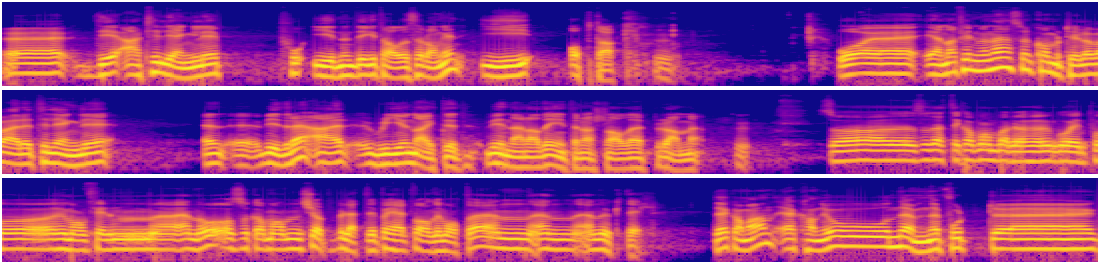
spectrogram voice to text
eh, det er tilgjengelig i den digitale salongen i opptak. Og eh, en av filmene som kommer til å være tilgjengelig eh, videre, er Reunited, vinneren av det internasjonale programmet. Så, så dette kan man bare gå inn på humanfilm.no, og så kan man kjøpe billetter på helt vanlig måte en, en, en uke til. Det kan man. Jeg kan jo nevne fort eh,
